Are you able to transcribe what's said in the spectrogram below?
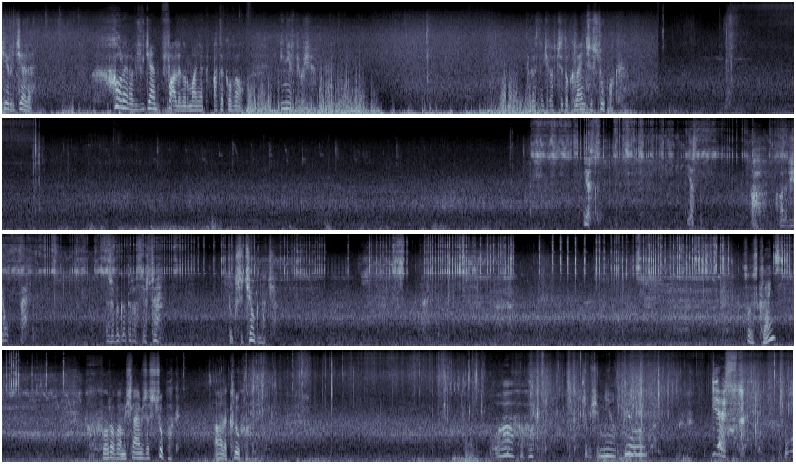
Ja pierdzielę! Cholera, już widziałem falę normalnie jak atakował i nie wpił się. Tylko jestem ciekaw, czy to kleń, szczupak. Jest! ale wziął. Żeby go teraz jeszcze tu przyciągnąć. Co to jest kleń? Choroba, myślałem, że szczupak. Ale klucha. Wow, żeby się mnie odbiło. Jest! Wow,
